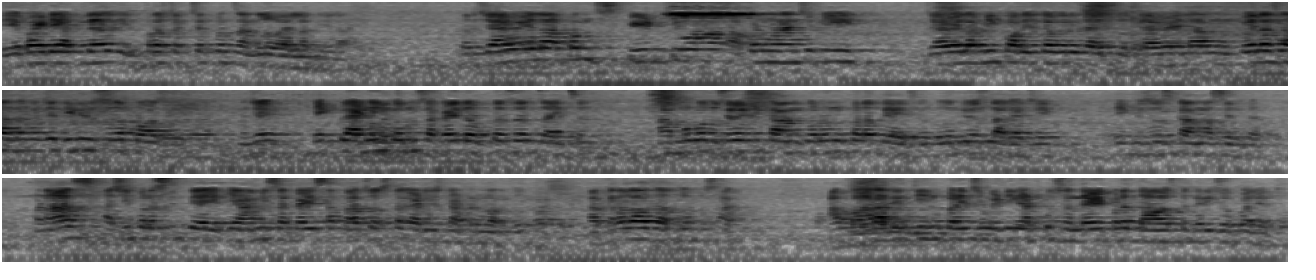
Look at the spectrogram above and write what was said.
डे बाय डे आपलं इन्फ्रास्ट्रक्चर पण चांगलं व्हायला लागलेलं आहे. तर ज्या वेळेला आपण स्पीड किंवा आपण म्हणायचं की ज्या वेळेला मी कॉलेजला वगैरे जायचो त्यावेळेला मुंबईला जाणं म्हणजे दीड दिवसाचा प्रवास होतो म्हणजे एक प्लॅनिंग करून सकाळी लवकर जर जायचं थांबून दुसऱ्या दिवशी काम करून परत यायचं दोन दिवस लागायचे एक दिवस काम असेल तर. पण आज अशी परिस्थिती आहे की आम्ही सकाळी पाच वाजता गाडी स्टार्टर मारतो. अकराला जातो बारा ते तीन पर्यंतची मीटिंग आटकून संध्याकाळी परत दहा वाजता घरी झोपायला येतो.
